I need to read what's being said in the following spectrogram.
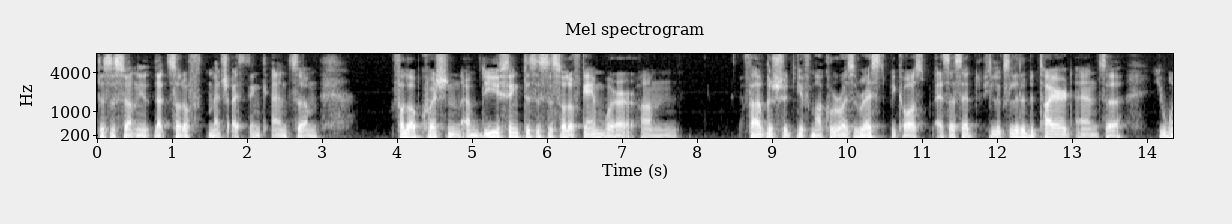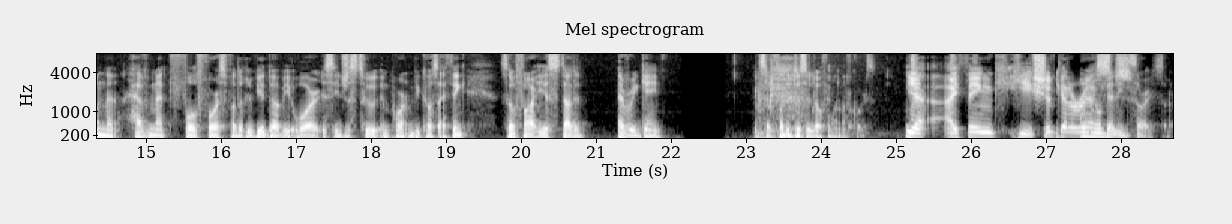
this is certainly that sort of match I think. And um, follow up question: um, Do you think this is the sort of game where um, Favre should give Marco Reus a rest because, as I said, he looks a little bit tired and uh, you want to have him at full force for the Revier Derby, or is he just too important? Because I think so far he has started every game, except for the Düsseldorf one, of course. Yeah, I think he should get a rest. Union Berlin, sorry, sorry.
